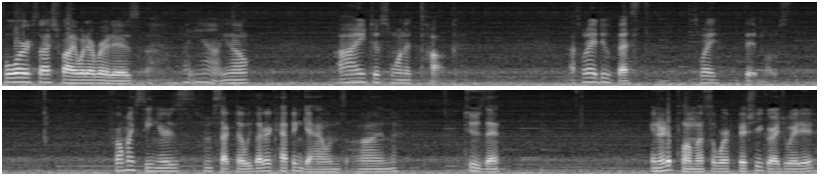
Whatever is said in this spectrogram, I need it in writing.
Four slash five, whatever it is. But yeah, you know, I just want to talk. That's what I do best. That's what I fit most. For all my seniors from SECTA, we got our cap and gowns on Tuesday. In our diploma, so we're officially graduated.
